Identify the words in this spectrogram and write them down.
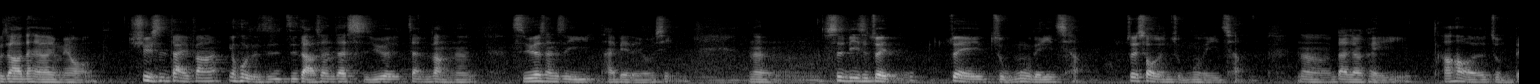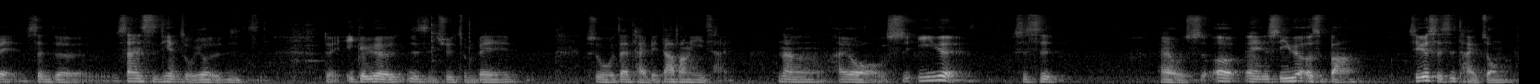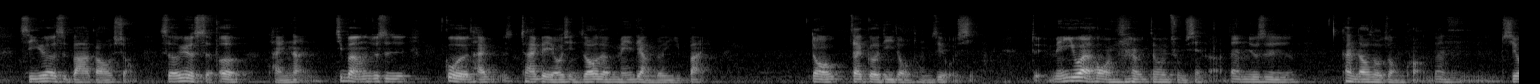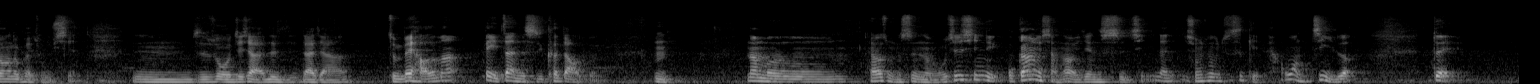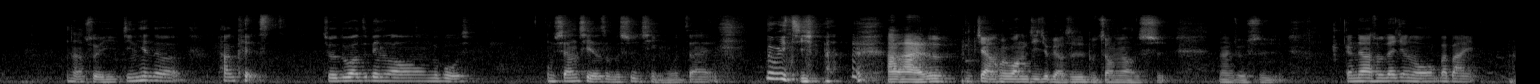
不知道大家有没有蓄势待发，又或者是只打算在十月绽放呢？十月三十一台北的游行，那。势必是最最瞩目的一场，最受人瞩目的一场。那大家可以好好的准备，剩着三十天左右的日子，对，一个月日子去准备，说在台北大放异彩。那还有十一月十四，还有十二，诶，十一月二十八，十一月十四台中，十一月二十八高雄，十二月十二台南，基本上就是过了台台北游行之后的每两个礼拜。都在各地都有同志游戏，对，没意外的话应该都会出现啦，但就是看到时候状况，但希望都可以出现。嗯，只是说接下来日子大家准备好了吗？备战的时刻到了。嗯，那么还有什么事呢？我其实心里，我刚刚有想到一件事情，但熊熊就是给他忘记了。对，那所以今天的 podcast 就录到这边喽。如果我想起了什么事情，我再 录一集。好啦，就既然会忘记，就表示不重要的事，那就是跟大家说再见喽，拜拜。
